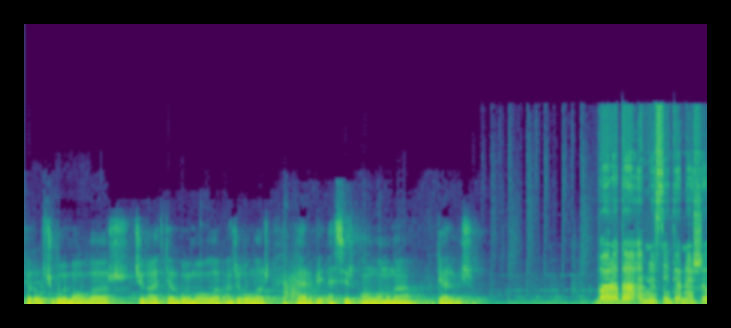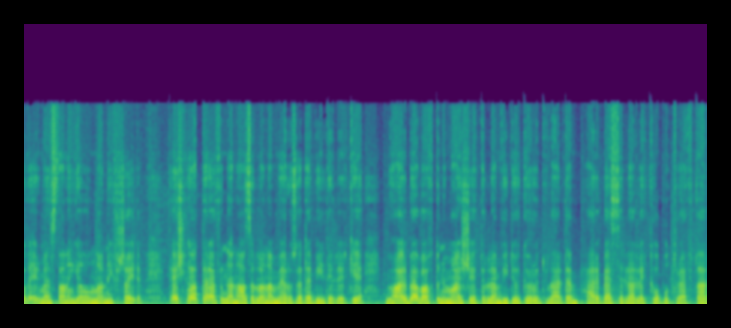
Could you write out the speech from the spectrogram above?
terrorçu qoymaq olar, cinayətkar qoymaq olar, ancaq onlar hərbi əsir anlamına gəlmir. Bu arada Amnesty International Ermənistanın yalanlarını ifşa edib. Təşkilat tərəfindən hazırlanan məruzədə bildirilir ki, müharibə vaxtı nümayiş etdirilən video görüntülərdə hərbi əsirlərlə kobud rəftar,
